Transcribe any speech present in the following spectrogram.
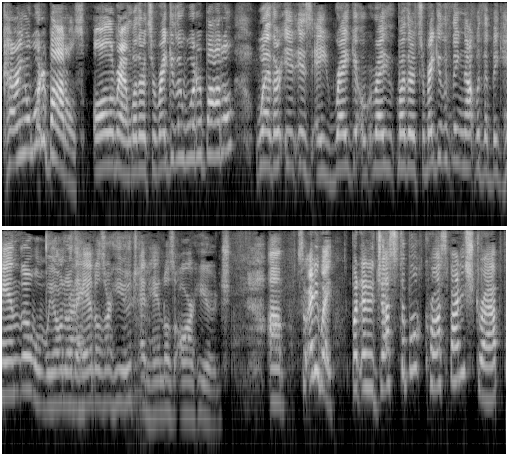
carrying water bottles all around? Whether it's a regular water bottle, whether it is a regular, reg, whether it's a regular thing, not with a big handle. Well, we all know the handles are huge, and handles are huge. Um, so anyway, but an adjustable crossbody strap.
